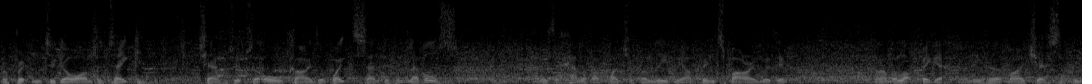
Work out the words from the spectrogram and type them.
for Britain to go on to take championships at all kinds of weights and different levels. And he's a hell of a puncher, believe me. I've been sparring with him. And I'm a lot bigger, and he hurt my chest. Something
